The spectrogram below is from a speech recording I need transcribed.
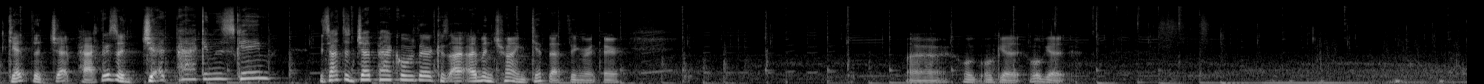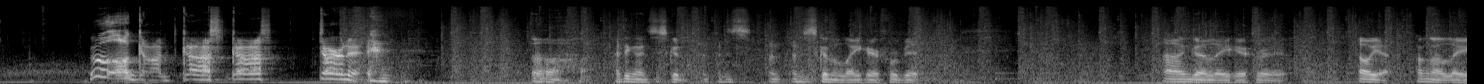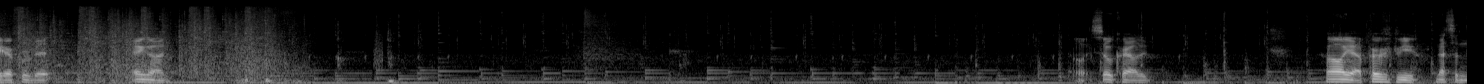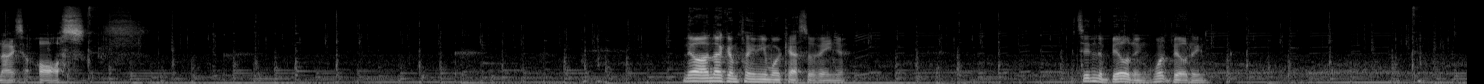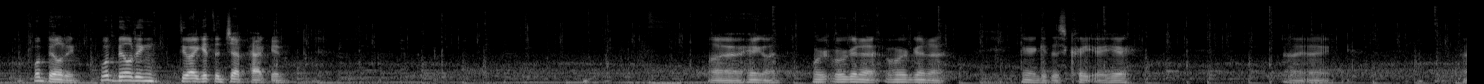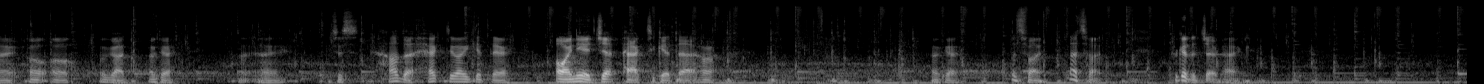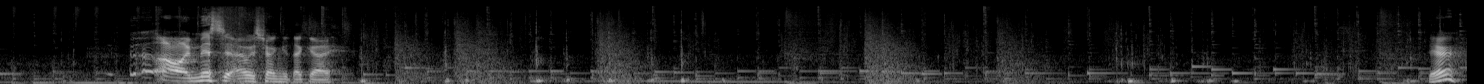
Get the jetpack. There's a jetpack in this game? Is that the jetpack over there? Because I've been trying to get that thing right there. Alright, we'll, we'll get it. We'll get it. Oh god, gosh, gosh, darn it! Ugh. I think I'm just gonna, I'm just, I'm, I'm just gonna lay here for a bit. I'm gonna lay here for a bit. Oh yeah, I'm gonna lay here for a bit. Hang on. So crowded. Oh yeah, perfect view. That's a nice house. No, I'm not gonna play any more Castlevania. It's in the building. What building? What building? What building do I get the jetpack in? Alright, hang on. We're, we're gonna, we're gonna, we're gonna get this crate right here. Alright, alright. Alright, oh, oh, oh god, okay. Alright, alright. Just, how the heck do I get there? Oh, I need a jetpack to get that, huh? Okay, that's fine, that's fine. Forget the jetpack. Oh, I missed it. I was trying to get that guy. There?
